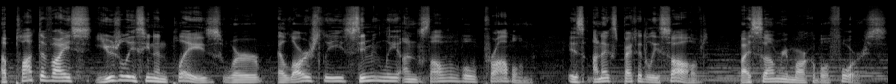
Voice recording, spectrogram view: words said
a plot device usually seen in plays where a largely seemingly unsolvable problem is unexpectedly solved by some remarkable force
